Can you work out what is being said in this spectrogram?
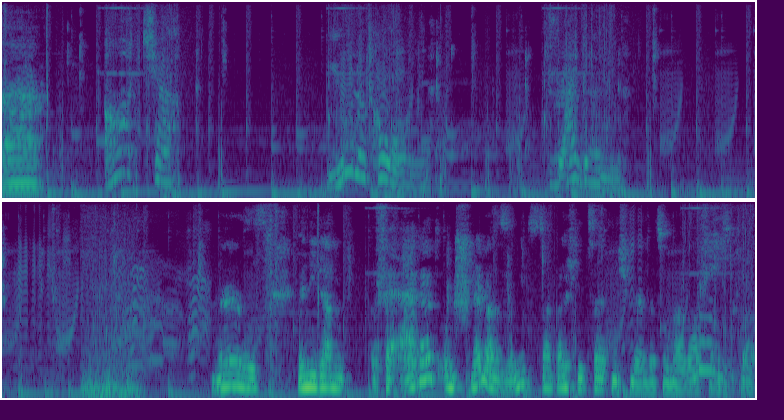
Ah, Archer. Unicorn. Dragon. ne, ist, wenn die dann verärgert und schneller sind, dann reicht die Zeit nicht mehr mit so einer Waffe, ist klar.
